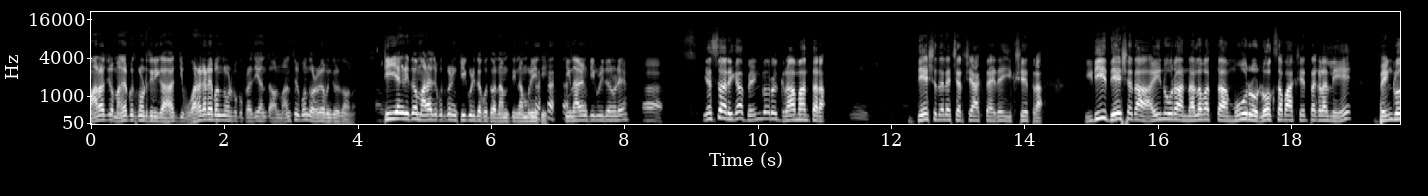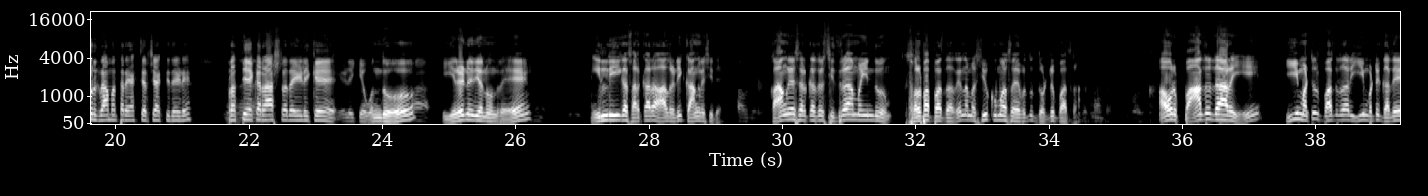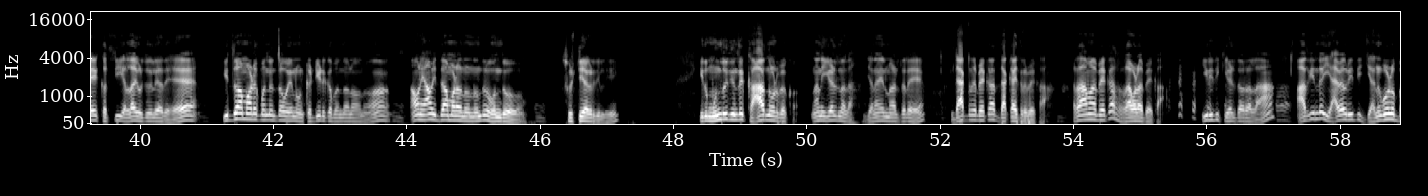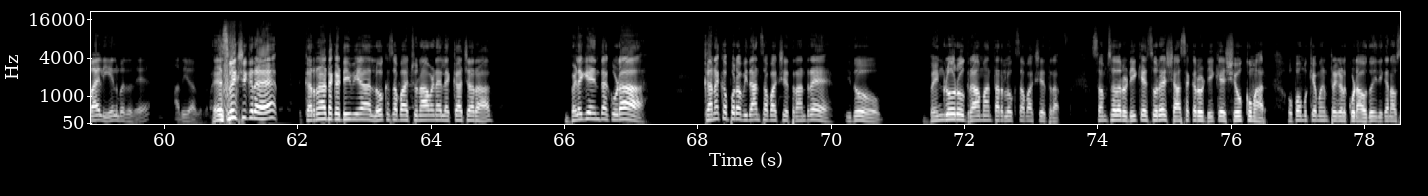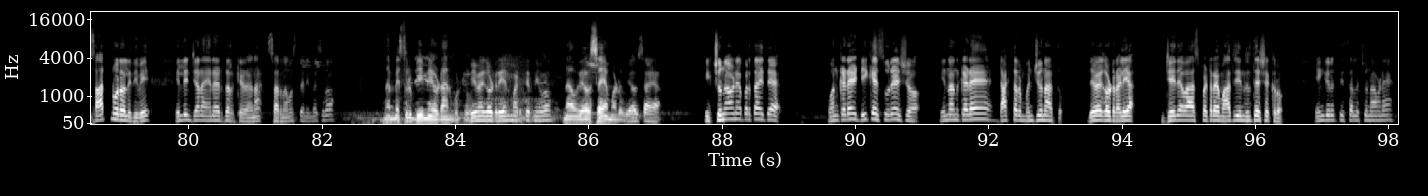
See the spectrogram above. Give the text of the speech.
ಮಹಾರಾಜರು ಮನೆ ಕುತ್ಕೊಂಡಿರ್ತೀರಿ ಈಗ ಹೊರಗಡೆ ಬಂದು ನೋಡ್ಬೇಕು ಪ್ರಜೆ ಅಂತ ಅವ್ನ ಮನಸ್ಸಿಗೆ ಬಂದು ಹೊರಗಡೆ ಬಂದಿರೋದು ಅವನು. ಟೀ ಅಂಗಡಿ ಇದ್ದಾವೆ ಮಹಾರಾಜ ಕುತ್ಕೊಂಡು ಟೀ ಕುಡಿತಾ ಕೂತಾವ ನಮ್ಮ ನಮ್ಮ ರೀತಿ. ಈಗ ನಾವೇನು ಟೀ ಕುಡಿತೇವೆ ನೋಡಿ. ಎಸ್ ಸರ್ ಈಗ ಬೆಂಗಳೂರು ಗ್ರಾಮಾಂತರ. ದೇಶದಲ್ಲೇ ಚರ್ಚೆ ಆಗ್ತಾ ಇದೆ ಈ ಕ್ಷೇತ್ರ. ಇಡೀ ದೇಶದ ಐನೂರ ನಲವತ್ತ ಮೂರು ಲೋಕಸಭಾ ಕ್ಷೇತ್ರಗಳಲ್ಲಿ ಬೆಂಗಳೂರು ಗ್ರಾಮಾಂತರ ಯಾಕೆ ಚರ್ಚೆ ಆಗ್ತಿದೆ ಹೇಳಿ? ಪ್ರತ್ಯೇಕ ರಾಷ್ಟ್ರದ ಹೇಳಿಕೆ. ಹೇಳಿಕೆ ಒಂದು. ಎರಡನೇದು ಏನು ಅಂದರೆ ಇಲ್ಲಿ ಈಗ ಸರ್ಕಾರ ಆಲ್ರೆಡಿ ಕಾಂಗ್ರೆಸ್ ಇದೆ. ಕಾಂಗ್ರೆಸ್ ಸರ್ಕಾರದಲ್ಲಿ ಸಿದ್ದರಾಮಯ್ಯಂದು ಸ್ವಲ್ಪ ಪಾತ್ರ ಆದರೆ ನಮ್ಮ ಶಿವಕುಮಾರ್ ಸಾಹೇಬ್ರದ್ದು ದೊಡ್ಡ ಪಾತ್ರ. ಅವ್ರ ಪಾತ್ರಧಾರಿ ಈ ಮಟ್ಟದ ಪಾತ್ರಧಾರಿ ಈ ಮಟ್ಟಕ್ಕೆ ಗದೆ ಕತ್ತಿ ಎಲ್ಲ ಇರ್ತದೆ ಅದೇ. ಯುದ್ಧ ಮಾಡಕ್ಕೆ ಬಂದಂಥವು ಏನು ಒಂದು ಕಡ್ಡಿ ಹಿಡ್ಕೊ ಬಂದವನು ಅವನು. ಅವನು ಯಾವ ಯುದ್ಧ ಮಾಡೋನು ಅನ್ನೋದು ಒಂದು ಸೃಷ್ಟಿಯಾಗಿರೋದಿಲ್ಲಿ ಇದು ಮುಂದಿನಿಂದ ಕಾದು ನೋಡಬೇಕು. ನಾನು ಹೇಳ್ದಲ್ಲ ಜನ ಏನು ಮಾಡ್ತಾರೆ ಡಾಕ್ಟರ್ ಬೇಕಾ ದಕ್ಕಾಯ್ತರ ಬೇಕಾ? ರಾಮ ಬೇಕಾ ರಾವಣ ಬೇಕಾ? ಈ ರೀತಿ ಕೇಳ್ತಾವ್ರಲ್ಲ. ಅದರಿಂದ ಯಾವ್ಯಾವ ರೀತಿ ಜನಗಳ ಬಾಯಲ್ಲಿ ಏನು ಬರ್ತದೆ ಅದೇ ಆಗುತ್ತೆ ಎಸ್ ವೀಕ್ಷಕರೇ ಕರ್ನಾಟಕ ಟಿವಿಯ ಲೋಕಸಭಾ ಚುನಾವಣೆ ಲೆಕ್ಕಾಚಾರ ಬೆಳಗ್ಗೆಯಿಂದ ಕೂಡ ಕನಕಪುರ ವಿಧಾನಸಭಾ ಕ್ಷೇತ್ರ ಅಂದ್ರೆ ಇದು ಬೆಂಗಳೂರು ಗ್ರಾಮಾಂತರ ಲೋಕಸಭಾ ಕ್ಷೇತ್ರ. ಸಂಸದರು ಡಿ ಕೆ ಸುರೇಶ್ ಶಾಸಕರು ಡಿ ಕೆ ಶಿವಕುಮಾರ್ ಉಪಮುಖ್ಯಮಂತ್ರಿಗಳು ಕೂಡ ಹೌದು. ಇದೀಗ ನಾವು ಸಾತ್ನೂರಲ್ಲಿದ್ದೀವಿ. ಇಲ್ಲಿನ ಜನ ಏನು ಹೇಳ್ತಾರೆ ಕೇಳೋಣ. ಸರ್ ನಮಸ್ತೆ. ನಿಮ್ಮ ಹೆಸರು? ನಮ್ಮ ಹೆಸರು ಭೀಮೇಗೌಡ ಅನ್ಬಿಟ್ಟು ಭೀಮೇಗೌಡ್ರು ಏನು ಮಾಡ್ತೀರಿ ನೀವು? ನಾವು ವ್ಯವಸಾಯ ಮಾಡೋದು. ವ್ಯವಸಾಯ. ಈಗ ಚುನಾವಣೆ ಬರ್ತಾ ಐತೆ. ಒಂದ್ ಕಡೆ ಡಿ ಕೆ ಸುರೇಶ್ ಇನ್ನೊಂದ್ ಕಡೆ ಡಾಕ್ಟರ್ ಮಂಜುನಾಥ್ ದೇವೇಗೌಡರ ಅಳಿಯ ಜಯದೇವ ಆಸ್ಪತ್ರೆ ಮಾಜಿ ನಿರ್ದೇಶಕರು. ಹೆಂಗಿರುತ್ತೆ ಈ ಸಲ ಚುನಾವಣೆ?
